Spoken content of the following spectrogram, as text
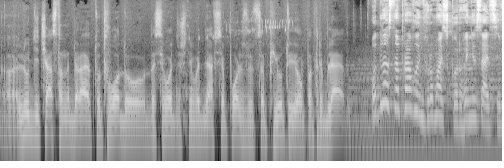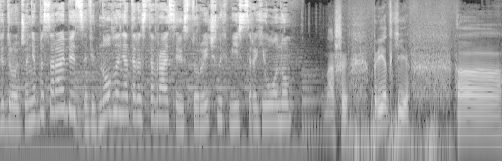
Э, Люди часто набирают тут воду, до сегодняшнего дня все пользуются, пьют ее, употребляют. Одне з направлень громадської організації відродження Бесарабії це відновлення та реставрація історичних місць регіону. Наши предки э, э,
